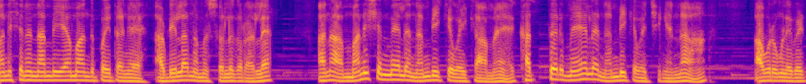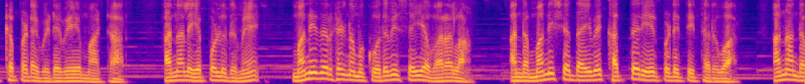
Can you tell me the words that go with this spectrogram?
மனுஷனை நம்பி ஏமாந்து போயிட்டாங்க அப்படிலாம் நம்ம சொல்லுகிறோம்ல. ஆனால் மனுஷன் மேலே நம்பிக்கை வைக்காம கத்தர் மேலே நம்பிக்கை வச்சிங்கன்னா அவர் உங்களை வெட்கப்பட விடவே மாட்டார். அதனால் எப்பொழுதுமே மனிதர்கள் நமக்கு உதவி செய்ய வரலாம். அந்த மனுஷ தயவை கத்தர் ஏற்படுத்தி தருவார். ஆனால் அந்த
